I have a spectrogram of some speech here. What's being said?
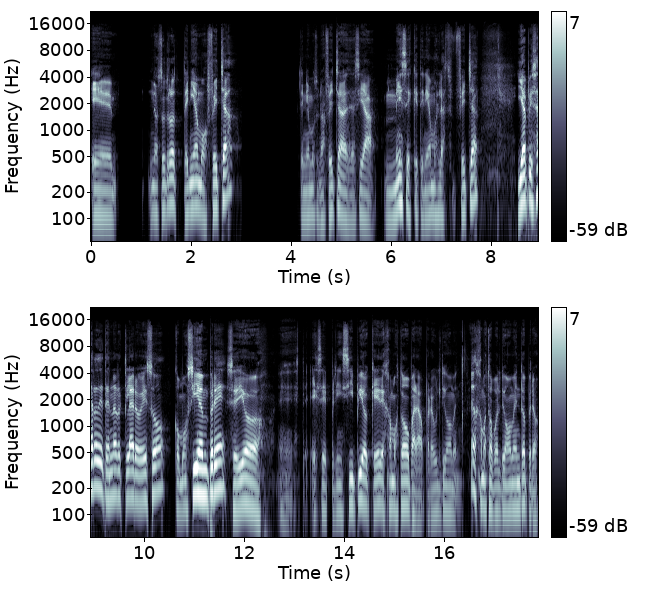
Eh, nosotros teníamos fecha, teníamos una fecha desde hacía meses que teníamos la fecha, y a pesar de tener claro eso, como siempre, se dio eh, este, ese principio que dejamos todo para, para último momento. No dejamos todo para último momento, pero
